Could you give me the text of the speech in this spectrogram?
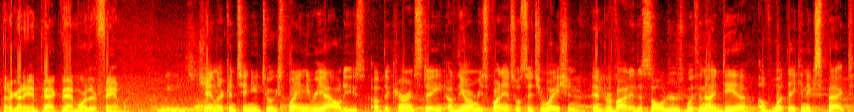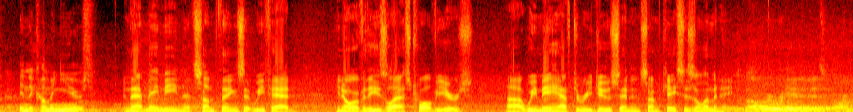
that are going to impact them or their family. Chandler continued to explain the realities of the current state of the Army's financial situation and provided the soldiers with an idea of what they can expect in the coming years. And that may mean that some things that we've had, you know, over these last 12 years, uh, we may have to reduce and in some cases eliminate. About where we're headed as an Army.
